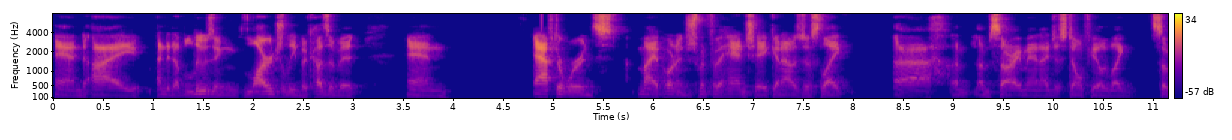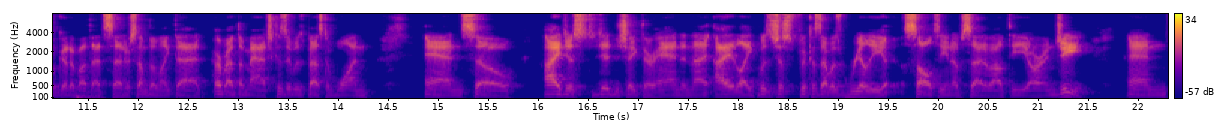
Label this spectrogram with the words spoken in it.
and I ended up losing largely because of it. And afterwards, my opponent just went for the handshake and I was just like, ah, I'm, I'm sorry, man. I just don't feel like so good about that set or something like that or about the match because it was best of one. And so I just didn't shake their hand and I, I like was just because I was really salty and upset about the RNG. And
